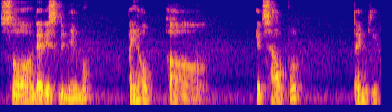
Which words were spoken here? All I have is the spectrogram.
so that is the demo I hope uh, it's helpful. Thank you.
